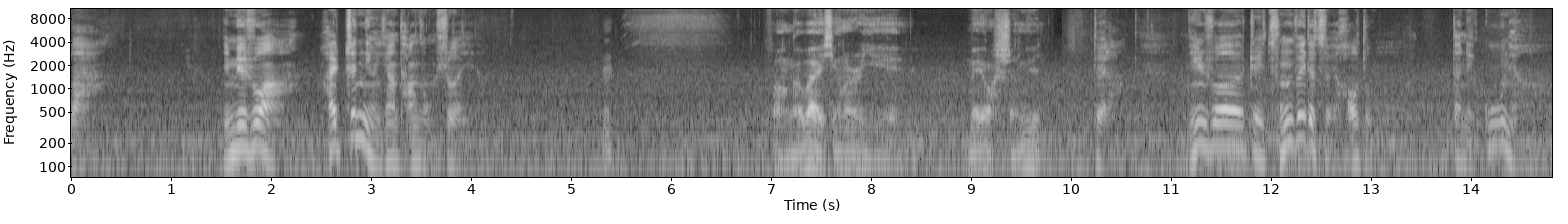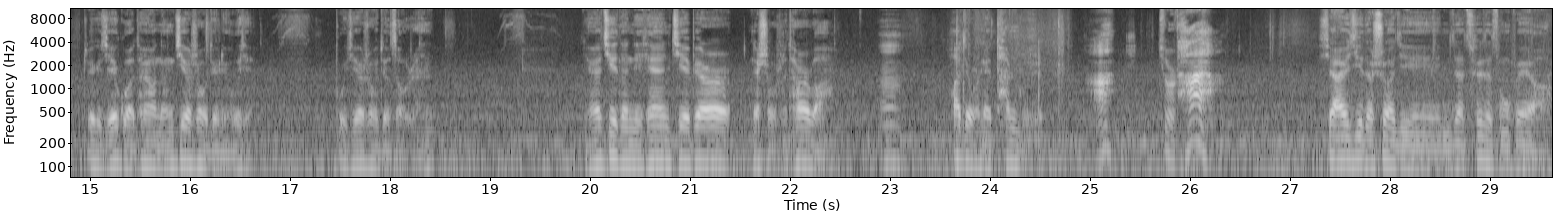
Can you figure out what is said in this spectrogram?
老大，您别说啊，还真挺像唐总设计的。嗯，仿个外形而已，没有神韵。对了，您说这丛飞的嘴好堵，但这姑娘……这个结果他要能接受就留下，不接受就走人。你还记得那天街边那首饰摊吧？嗯，他就是那摊主。啊，就是他呀。下一季的设计，你再催催丛飞啊，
